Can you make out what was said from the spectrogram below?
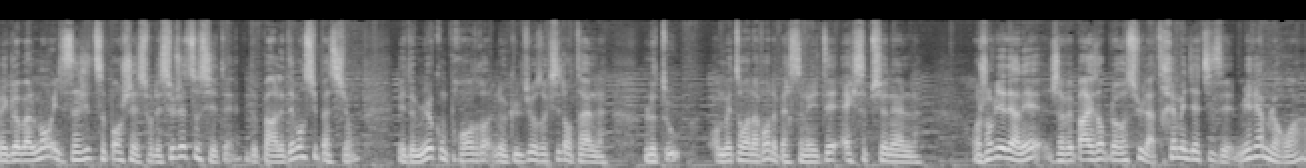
mais globalement, il s'agit de se pencher sur des sujets de société, de parler d'émancipation et de mieux comprendre nos cultures occidentales. Le tout en mettant en avant des personnalités exceptionnelles. En janvier dernier, j'avais par exemple reçu la très médiatisée Myriam Leroy,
